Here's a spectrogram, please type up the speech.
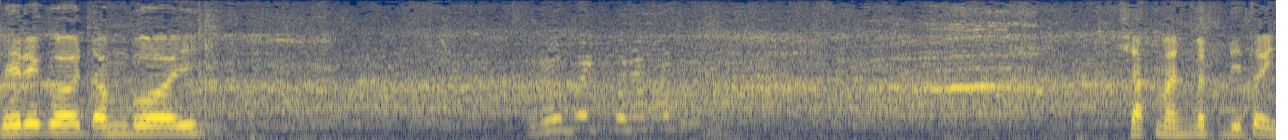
Very good, Amboy. Robert Yakman dito eh.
